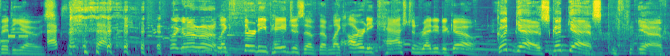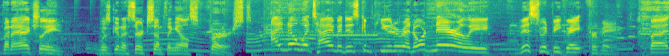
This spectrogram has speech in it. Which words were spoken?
videos. Access established. like, no, no, no. Like 30 pages of them, like already cached and ready to go. Good guess, good guess. yeah, but I actually was going to search something else first. I know what time it is, computer, and ordinarily this would be great for me. But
